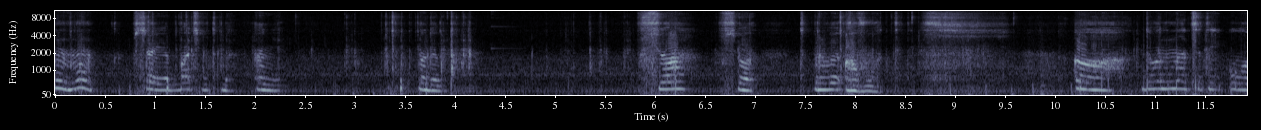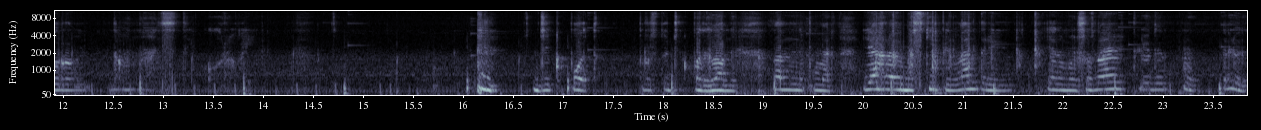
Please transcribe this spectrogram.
Угу. Бачив тебе. А ні. Ну добре. Все, все. Тепер. А вот. О, 12 уровень. 12 уровень. Джекпот. Просто джекпот. Главное, главное не помер. Я граю без Inventory. Я думаю, що знають люди, ну, люди,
